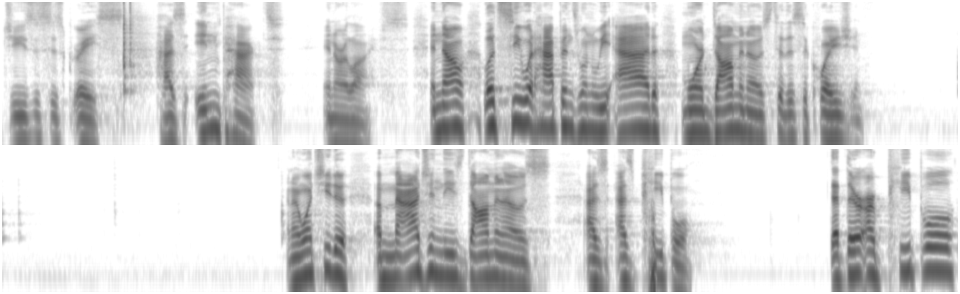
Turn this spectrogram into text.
Jesus' grace has impact in our lives. And now let's see what happens when we add more dominoes to this equation. And I want you to imagine these dominoes as, as people. That there are people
